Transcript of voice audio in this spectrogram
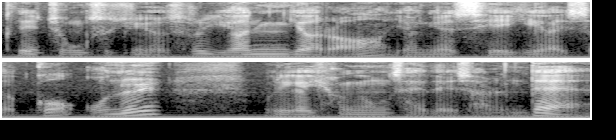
그다음에 종수적 요소로 연결어, 연결 세 개가 있었고 오늘 우리가 형용사에 대해서 하는데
